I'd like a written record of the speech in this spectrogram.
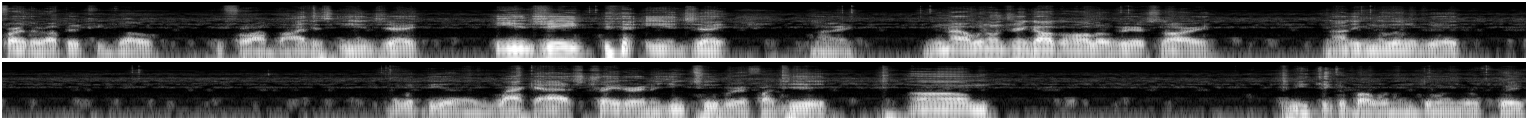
further up it could go before i buy this enj eng enj all right. You know we don't drink alcohol over here sorry not even a little bit I would be a whack ass trader and a youtuber if i did um let me think about what I'm doing real quick.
